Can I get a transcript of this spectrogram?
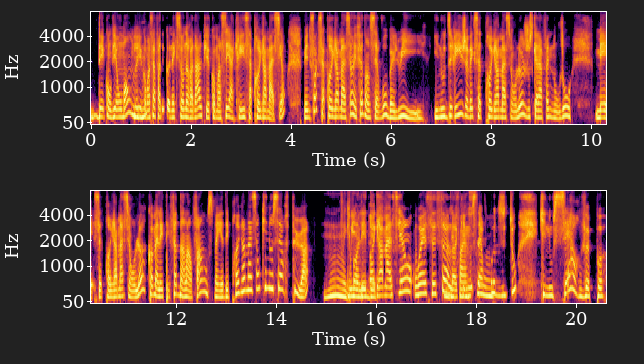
dès qu'on vient au monde, il a mm-hmm. commencé à faire des connexions neuronales, puis il a commencé à créer sa programmation. Mais une fois que sa programmation est faite dans le cerveau, ben lui, il, nous dirige avec cette programmation-là jusqu'à la fin de nos jours. Mais cette programmation-là, comme elle a été faite dans l'enfance, ben, il y a des programmations qui ne nous servent plus. Hein? Mmh, oui, il y a des programmations, ouais, c'est ça, là, qui nous servent pas du tout, qui nous servent pas.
